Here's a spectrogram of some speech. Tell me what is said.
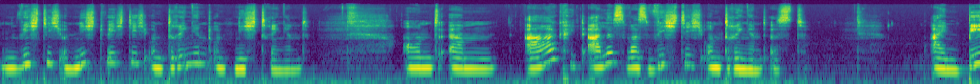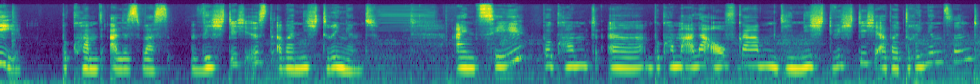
wichtig und nicht wichtig und dringend und nicht dringend. Und ähm, A kriegt alles, was wichtig und dringend ist. Ein B bekommt alles, was wichtig ist, aber nicht dringend. Ein C bekommt, äh, bekommen alle Aufgaben, die nicht wichtig, aber dringend sind.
